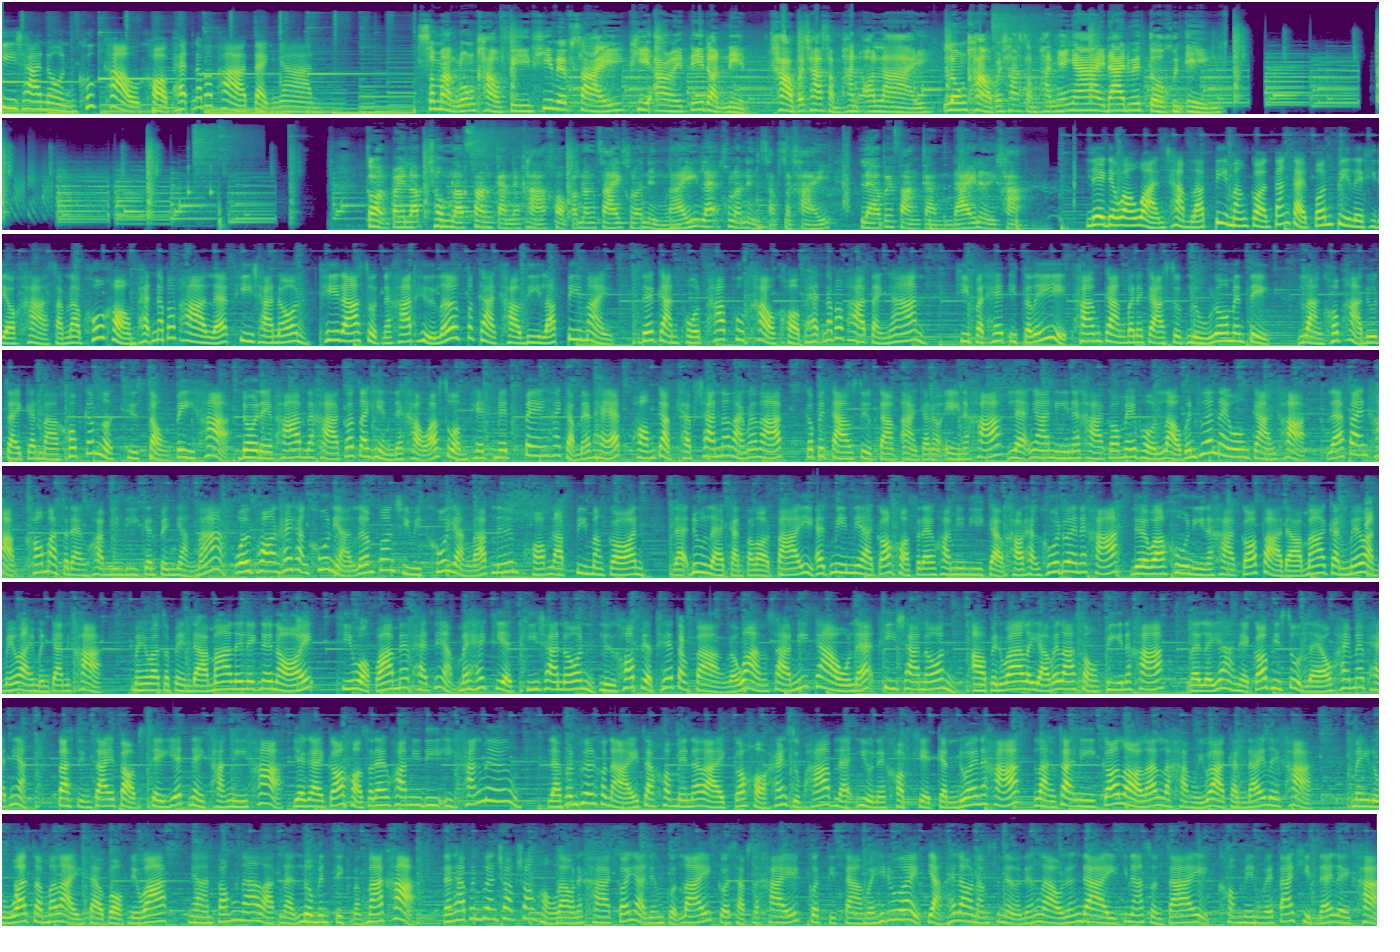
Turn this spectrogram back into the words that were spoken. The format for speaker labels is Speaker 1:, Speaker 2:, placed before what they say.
Speaker 1: พีชานนท์คุกเข่าขอแพทนภพาแต่งงาน
Speaker 2: สมัครลงข่าวฟรีที่เว็บไซต์ prrity.net ข่าวประชาสัมพันธ์ออนไลน์ ลงข่าวประชาสัมพันธ์ง่ายๆ ได้ด้วยตัวคุณเองก่อนไปรับชมรับฟังกันนะคะ ขอกำลังใจคนละหนึ่งไลค์และคนละหนึ่ง Subscribe แล้วไปฟังกันได้เลยค่ะ
Speaker 1: เรียกได้ว่าหวานฉ่ำรับปีมังกรตั้งแต่ต้นปีเลยทีเดียวค่ะสำหรับคู่ของแพทนภพาและพีชานนท์ที่ล่าสุดนะคะ ถือเลิกประกาศข่าวดีรับปีใหม่ ด้วยการโพสต์ภาพคู่เข่าขอแพทนภพาแต่งงาน ที่ประเทศอิตาลีท่ามกลางบรรยากาศสุดหรูโรแมนติก หลังคบหาดูใจกันมาครบกำหนดคือ 2 ปีค่ะ โดยในภาพนะคะก็จะเห็นเลยค่ะว่าสวมเพชรเม็ดเป้งให้กับแม่แพท พร้อมกับแคปชั่นน่ารักน่ารักก็ไปตามสืบตามอ่านกันเอาเองนะคะ และงานนี้นะคะก็ไม่ผลเหล่าเพื่อนๆในวงการค่ะ และแฟนคลับเข้ามาแสดงความยินดีกันเป็นอย่างมากอวยพรให้ทั้งคู่เนี่ยเริ่มต้นชีวิตคู่อย่างราบรื่น พร้อมรับปีมังกรและดูแลกันตลอดไป แอดมินเนี่ยก็ขอแสดงความยินดีกับเขาทั้งคู่ด้วยนะคะ เรียกว่าคู่นี้นะคะ ก็ฝ่าดราม่ากันไม่หวัดไม่ไหวเหมือนกันค่ะ ไม่ว่าจะเป็นดราม่าเล็กๆน้อยๆที่บอกว่าแม่แพทเนี่ยไม่ให้เกียรติพีชานนท์หรือข้อเปรียบเทียบต่างๆ ระหว่างสามีเก่าและพีชานนท์เอาเป็นว่าระยะเวลา 2 ปีนะคะ หลายๆอย่างเนี่ยก็พิสูจน์แล้วให้แม่แพทเนี่ยตัดสินใจตอบเซเยสในครั้งนี้ค่ะ ยังไงก็ขอแสดงความยินดีอีกครั้งหนึ่ง และเพื่อนๆ คนไหนจะคอมเมนต์อะไร ก็ขอให้สุภาพและอยู่ในขอบเขตกันด้วยนะคะ หลังจากนี้ก็รอลั่นระฆังวิวากันได้เลยค่ะ ไม่รู้ว่าจะเมื่อไหร่ แต่บอกเลยว่างานต้องน่ารักและโรแมนติกมากๆค่ะและถ้าเพื่อนๆชอบช่องของเรานะคะ ก็อย่าลืมกดไลค์ กด Subscribe กดติดตามไว้ให้ด้วย อยากให้เรานำเสนอเรื่องราวเรื่องใดที่น่าสนใจ คอมเมนต์ไว้ใต้คลิปได้เลยค่ะ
